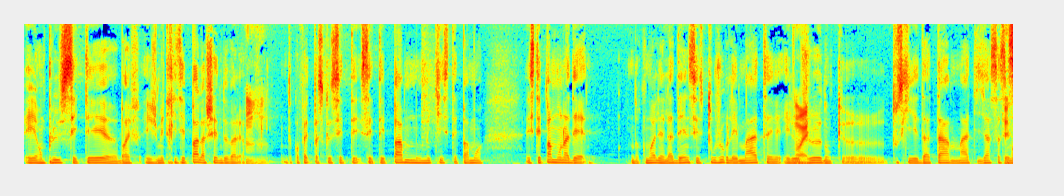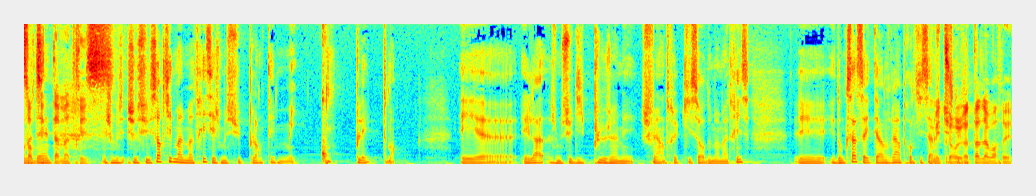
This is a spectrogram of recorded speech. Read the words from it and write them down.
Et en plus, c'était. euh, bref, et je maîtrisais pas la chaîne de valeur. Mhm. Donc en fait, parce que c'était c'était pas mon métier, c'était pas moi, et c'était pas mon ADN. Donc moi, l'ADN, c'est toujours les maths et, et le Ouais. jeu. Donc euh, tout ce qui est data, maths, IA, ça c'est mon sorti ADN. de ta matrice. Je, me- je suis sorti de ma matrice et je me suis planté, mais complètement. Et, euh, et là, je me suis dit, plus jamais, je fais un truc qui sort de ma matrice. Et, et donc ça, ça a été un vrai apprentissage. Mais tu que- regrettes pas de l'avoir fait.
